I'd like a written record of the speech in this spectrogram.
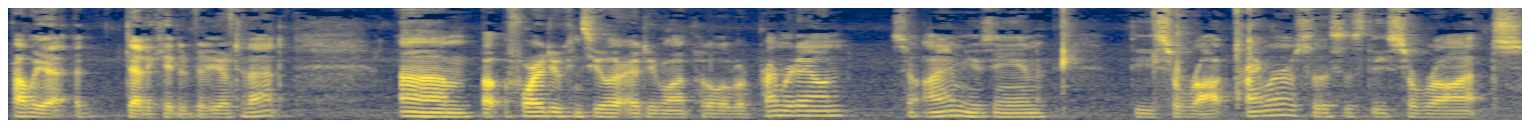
probably a, a dedicated video to that. Um, but before I do concealer, I do want to put a little bit of primer down. So I am using the Surratt primer. So this is the Surratt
